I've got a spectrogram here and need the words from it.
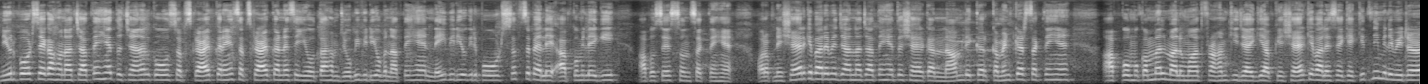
نیو رپورٹ سے کا ہونا چاہتے ہیں تو چینل کو سبسکرائب کریں۔ سبسکرائب کرنے سے یہ ہوتا ہے ہم جو بھی ویڈیو بناتے ہیں، نئی ویڈیو کی رپورٹ سب سے پہلے آپ کو ملے گی۔ آپ اسے سن سکتے ہیں۔ اور اپنے شہر کے بارے میں جاننا چاہتے ہیں تو شہر کا نام لکھ کر کمنٹ کر سکتے ہیں۔ آپ کو مکمل معلومات فراہم کی جائے گی آپ کے شہر کے والے سے کہ کتنی ملی میٹر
